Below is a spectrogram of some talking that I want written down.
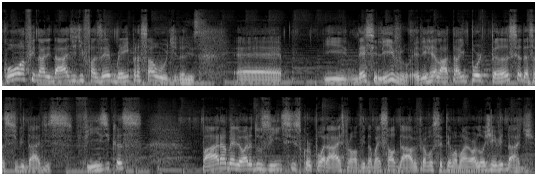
com a finalidade de fazer bem para a saúde, né? Isso. É, e nesse livro ele relata a importância dessas atividades físicas para a melhora dos índices corporais, para uma vida mais saudável e para você ter uma maior longevidade.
